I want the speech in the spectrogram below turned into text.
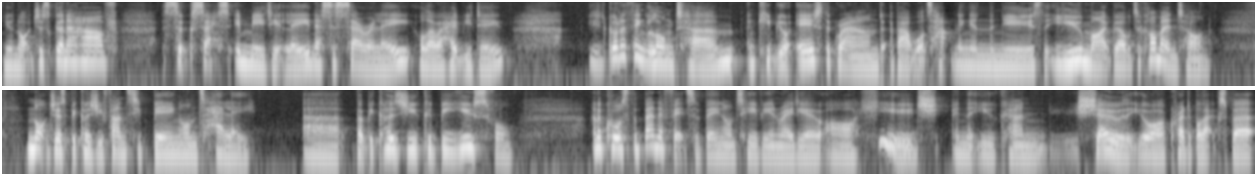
You're not just going to have success immediately necessarily, although I hope you do. You've got to think long term and keep your ear to the ground about what's happening in the news that you might be able to comment on. Not just because you fancy being on telly, uh, but because you could be useful and of course, the benefits of being on TV and radio are huge in that you can show that you're a credible expert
